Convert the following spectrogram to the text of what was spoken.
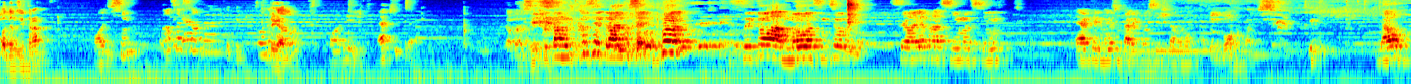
Podemos entrar? Pode sim, Concessão. Obrigado. pode ir. É aqui, cara. Acaba assim. Você tá muito concentrado, você. Você tem uma mão assim, você, você olha pra cima assim. É aquele mesmo cara que você estava, né? Tudo bom, rapaz? Não!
